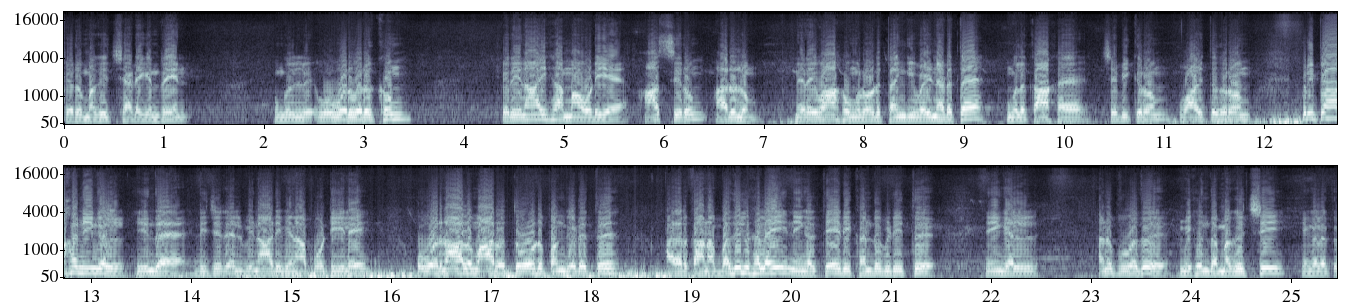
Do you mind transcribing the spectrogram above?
பெரும் மகிழ்ச்சி அடைகின்றேன். உங்கள் ஒவ்வொருவருக்கும் பெரியநாயக அம்மாவுடைய ஆசிரும் அருளும் நிறைவாக உங்களோடு தங்கி வழிநடத்த உங்களுக்காக செபிக்கிறோம் வாழ்த்துகிறோம். குறிப்பாக நீங்கள் இந்த டிஜிட்டல் வினாடி வினா போட்டியிலே ஒவ்வொரு நாளும் ஆர்வத்தோடு பங்கெடுத்து அதற்கான பதில்களை நீங்கள் தேடி கண்டுபிடித்து நீங்கள் அனுப்புவது மிகுந்த மகிழ்ச்சி எங்களுக்கு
